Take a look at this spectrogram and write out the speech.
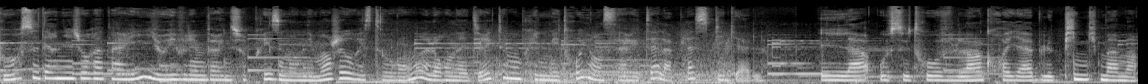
Pour ce dernier jour à Paris, Yuri voulait me faire une surprise et m'emmener manger au restaurant, alors on a directement pris le métro et on s'est arrêté à la place Pigalle. Là où se trouve l'incroyable Pink Mama.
